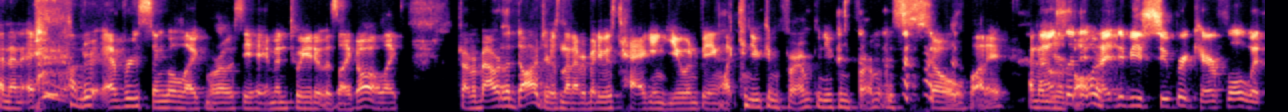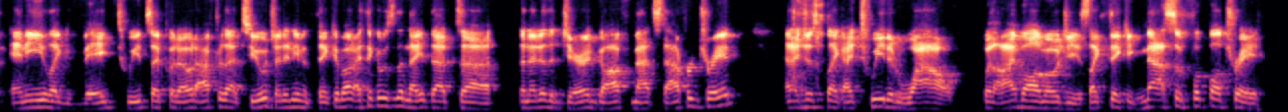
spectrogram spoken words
And then under every single like Morosi Heyman tweet, it was like, oh, like Trevor Bauer to the Dodgers, and then everybody was tagging you and being like, "Can you confirm? Can you confirm?" It was so funny. And then your also did, I had to be super careful with any like vague tweets I put out after that too, which I didn't even think about. I think it was the night that uh, the night of the Jared Goff Matt Stafford trade, and I just like I tweeted "Wow" with eyeball emojis, like thinking massive football trade.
